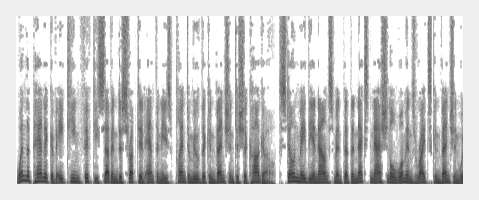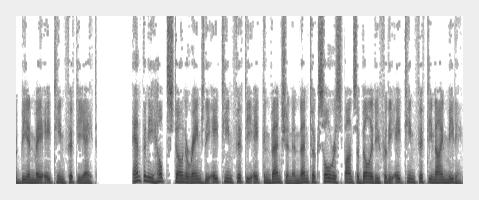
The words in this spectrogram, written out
When the Panic of 1857 disrupted Anthony's plan to move the convention to Chicago, Stone made the announcement that the next National Woman's Rights Convention would be in May 1858. Anthony helped Stone arrange the 1858 convention and then took sole responsibility for the 1859 meeting.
